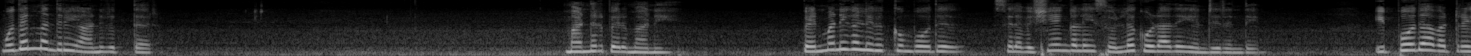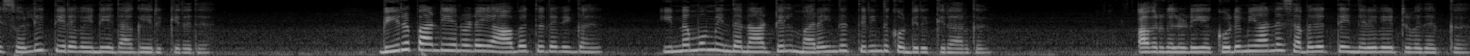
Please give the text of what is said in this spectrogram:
முதன் மந்திரி அனிருத்தர் மன்னர் பெருமானே பெண்மணிகள் இருக்கும்போது சில விஷயங்களை சொல்லக்கூடாது என்றிருந்தேன். இப்போது அவற்றை சொல்லித் தீர வேண்டியதாக இருக்கிறது. வீரபாண்டியனுடைய ஆபத்துதவிகள் இன்னமும் இந்த நாட்டில் மறைந்து திரிந்து கொண்டிருக்கிறார்கள். அவர்களுடைய கொடுமையான சபதத்தை நிறைவேற்றுவதற்கு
